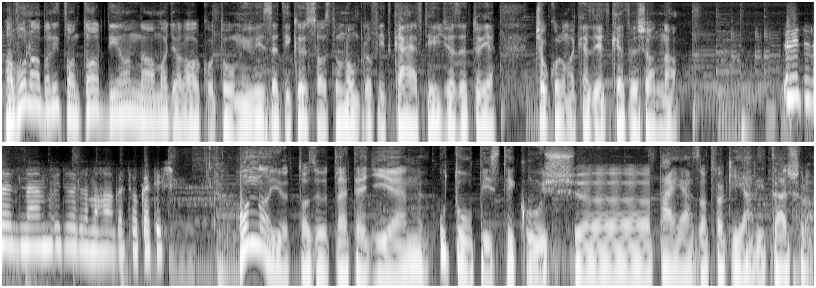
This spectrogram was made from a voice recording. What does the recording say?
A vonalban itt van Tardi Anna, a Magyar Alkotóművészeti Közhasznú Nonprofit Kft. Ügyvezetője. Csokolom a kezét, kedves Anna! Üdvözlöm, üdvözlöm a hallgatókat is! Honnan jött az ötlet egy ilyen utopisztikus pályázatra, kiállításra?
